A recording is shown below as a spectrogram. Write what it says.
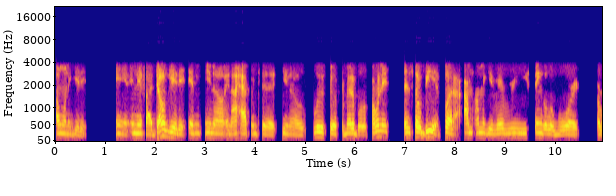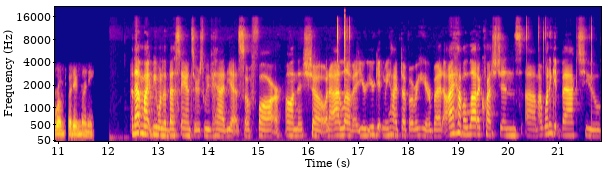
I want to get it. And and if I don't get it, and you know, and I happen to you know lose to a formidable opponent, then so be it. But I, I'm I'm gonna give every single award a run for their money that might be one of the best answers we've had yet so far on this show and i love it you're, you're getting me hyped up over here but i have a lot of questions um, i want to get back to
